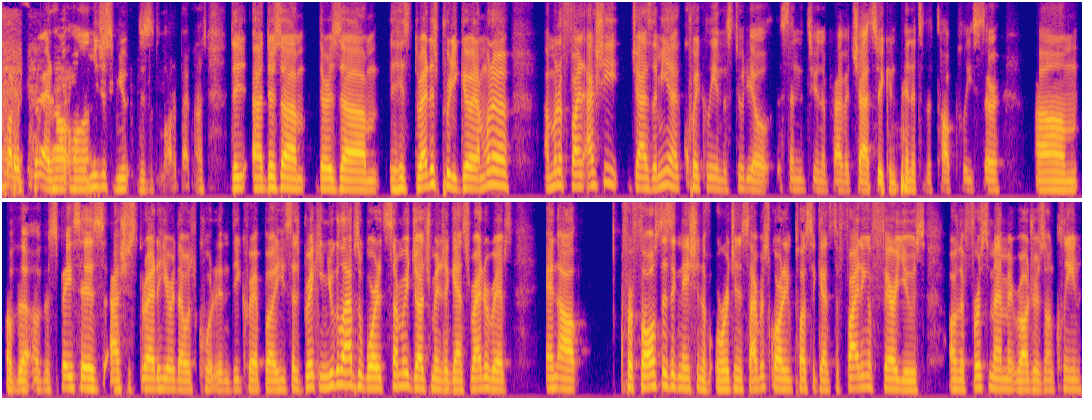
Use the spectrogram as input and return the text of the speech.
about a thread. Hold, hold on, let me just mute. There's a lot of backgrounds. There, uh, there's um, there's um, his thread is pretty good. I'm gonna, I'm gonna find actually, Jazz. Let me uh, quickly in the studio send it to you in the private chat so you can pin it to the top, please, sir. Um, of the of the spaces, Ash's thread here that was quoted in Decrypt, but he says breaking Yuga Labs awarded summary judgment against Ryder Ripps and uh for false designation of origin cyber squatting plus against the fighting of fair use on the First Amendment, Rogers unclean,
